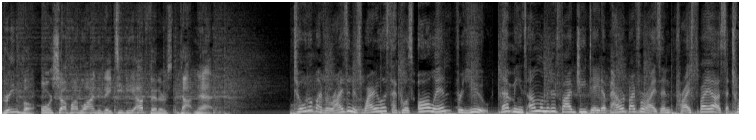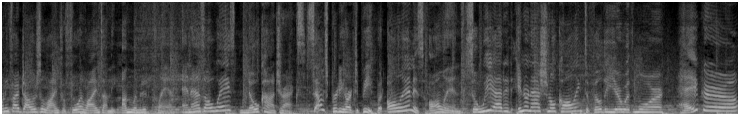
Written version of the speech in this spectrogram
Greenville, or shop online at atvoutfitters.net. Total by Verizon is wireless that goes all in for you. That means unlimited 5G data powered by Verizon, priced by us at $25 a line for four lines on the unlimited plan. And as always, no contracts. Sounds pretty hard to beat, but all in is all in. So we added international calling to fill the year with more, hey girl,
